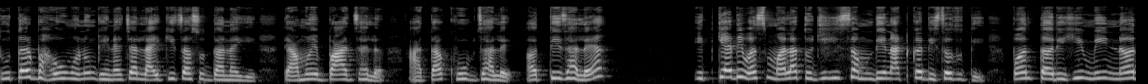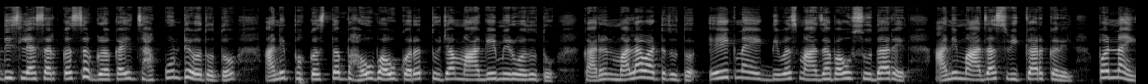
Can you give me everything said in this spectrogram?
तू तर भाऊ म्हणून घेण्याच्या लायकीचा सुद्धा नाही आहे त्यामुळे बाद झालं. आता खूप झालंय. अति झालंय आहे इतक्या दिवस मला तुझी ही समधी नाटकं दिसत होती पण तरीही मी न दिसल्यासारखं सगळं काही झाकून ठेवत होतो आणि फक्त भाऊ भाऊ करत तुझ्या मागे मिरवत होतो. कारण मला वाटत होतं एक ना एक दिवस माझा भाऊ सुधारेल आणि माझा स्वीकार करेल. पण नाही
